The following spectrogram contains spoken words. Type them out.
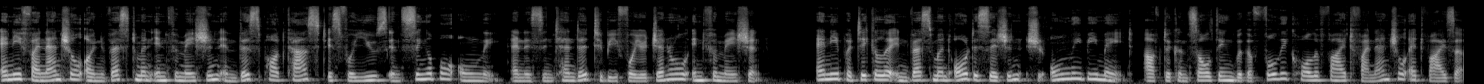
Any financial or investment information in this podcast is for use in Singapore only and is intended to be for your general information. Any particular investment or decision should only be made after consulting with a fully qualified financial advisor.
